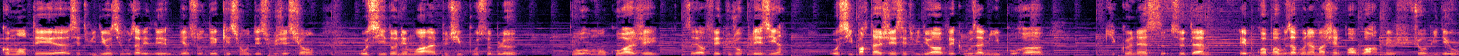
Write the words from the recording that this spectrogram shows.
commenter euh, cette vidéo si vous avez bien sûr des questions ou des suggestions. Aussi donnez-moi un petit pouce bleu pour m'encourager, ça fait toujours plaisir. Aussi partagez cette vidéo avec vos amis pour euh, qui connaissent ce thème et pourquoi pas vous abonner à ma chaîne pour avoir mes futures vidéos.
